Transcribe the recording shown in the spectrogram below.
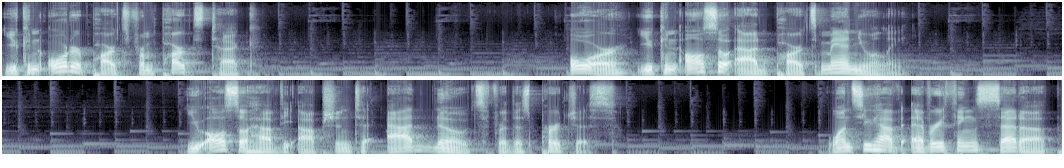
You can order parts from PartsTech or you can also add parts manually. You also have the option to add notes for this purchase. Once you have everything set up,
